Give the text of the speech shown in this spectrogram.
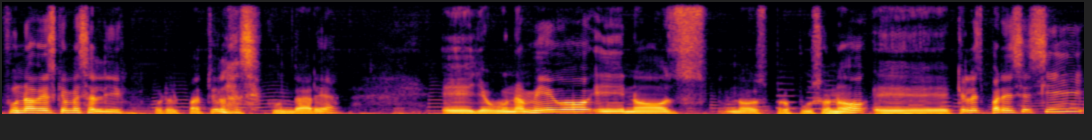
Fue una vez que me salí por el patio de la secundaria. Eh, llegó un amigo y nos, nos propuso, ¿no? Eh, ¿Qué les parece si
